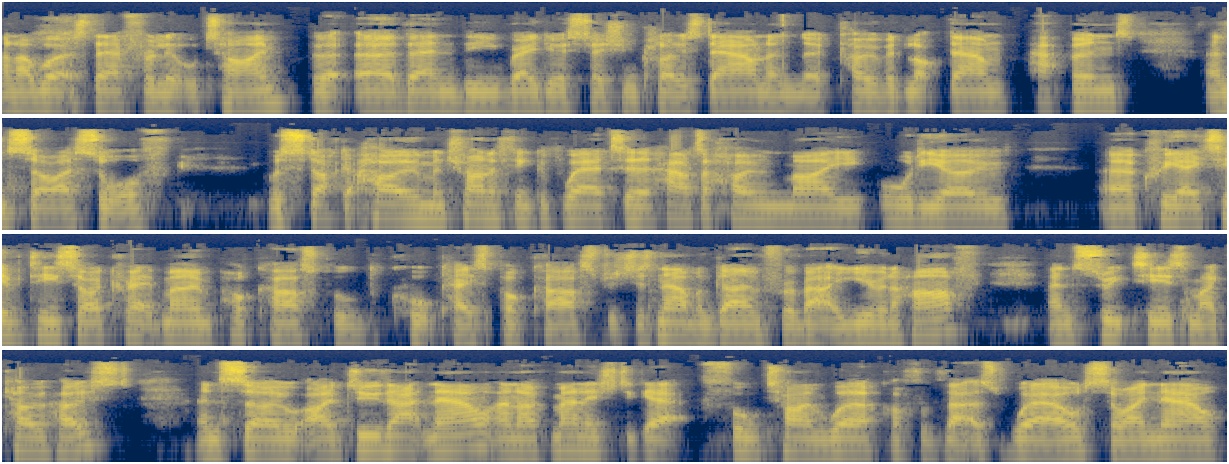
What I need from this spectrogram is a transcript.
and I worked there for a little time. But uh, then the radio station closed down, and the COVID lockdown happened, and so I sort of was stuck at home and trying to think of where to how to hone my audio uh, creativity. So I created my own podcast called the Court Case Podcast, which has now been going for about a year and a half. And Sweet Tee is my co-host. And so I do that now and I've managed to get full-time work off of that as well. So I now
